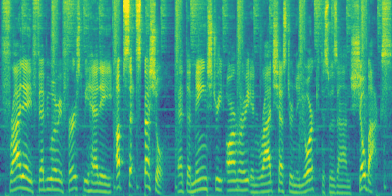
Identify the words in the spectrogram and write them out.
Friday, February 1st, we had a upset special at the Main Street Armory in Rochester, New York. This was on ShoBox,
